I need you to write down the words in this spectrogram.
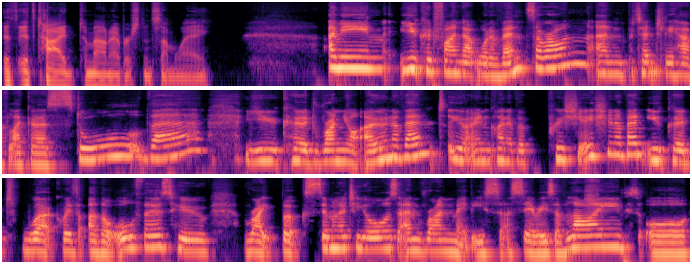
it's, it's tied to Mount Everest in some way. I mean, you could find out what events are on and potentially have like a stall there. You could run your own event, your own kind of appreciation event. You could work with other authors who write books similar to yours and run maybe a series of lives, or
